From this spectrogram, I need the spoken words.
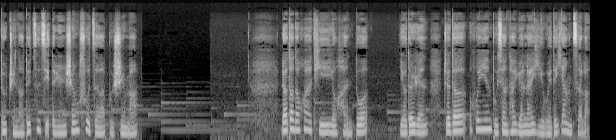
都只能对自己的人生负责，不是吗？聊到的话题有很多，有的人觉得婚姻不像他原来以为的样子了，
